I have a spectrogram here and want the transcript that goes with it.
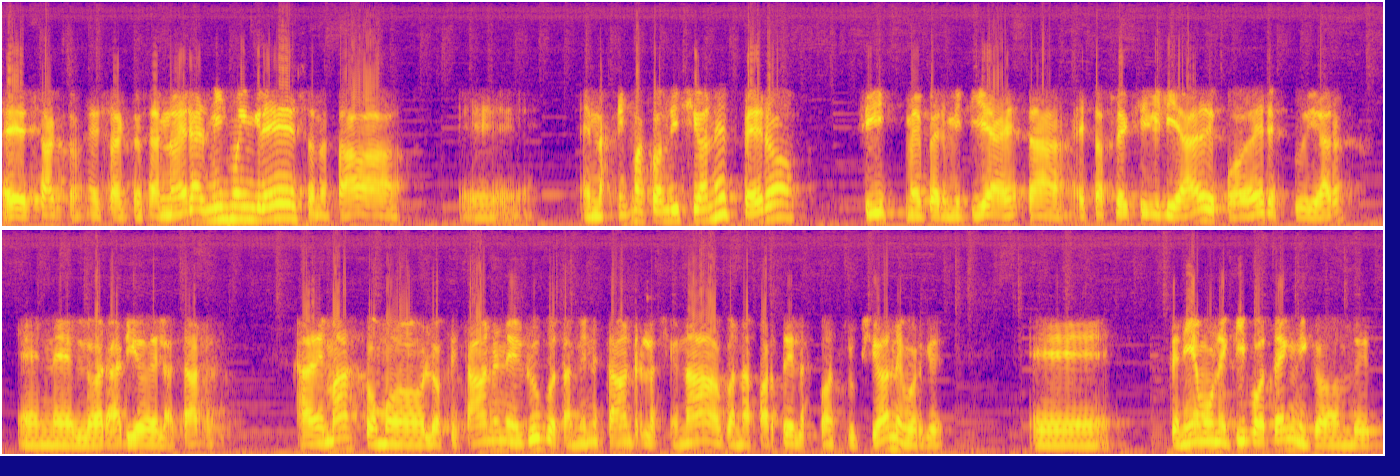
Exacto, exacto. O sea, no era el mismo ingreso, no estaba eh, en las mismas condiciones, pero sí me permitía esta, esta flexibilidad de poder estudiar en el horario de la tarde. Además, como los que estaban en el grupo también estaban relacionados con la parte de las construcciones, porque eh, teníamos un equipo técnico donde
